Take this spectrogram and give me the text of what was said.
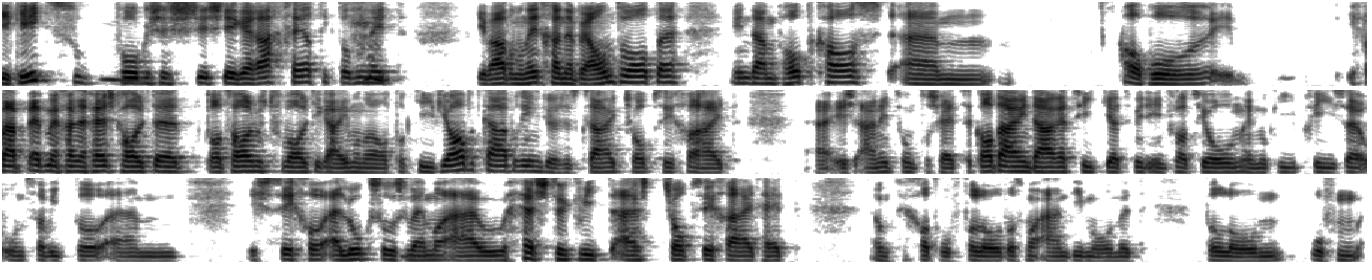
die gibt es. Die Frage ist, ist, ist die gerechtfertigt oder nicht? Die werden wir nicht können beantworten in diesem Podcast. Ähm, aber ich glaube, wir können festhalten, trotz allem ist die Verwaltung auch immer eine attraktive Arbeitgeberin. Du hast es gesagt, Jobsicherheit äh, ist auch nicht zu unterschätzen. Gerade auch in dieser Zeit jetzt mit Inflation, Energiepreisen und so weiter, ähm, ist sicher ein Luxus, wenn man auch ein Stück weit auch Jobsicherheit hat und sich darauf verlassen dass man Ende Monat den Lohn auf dem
